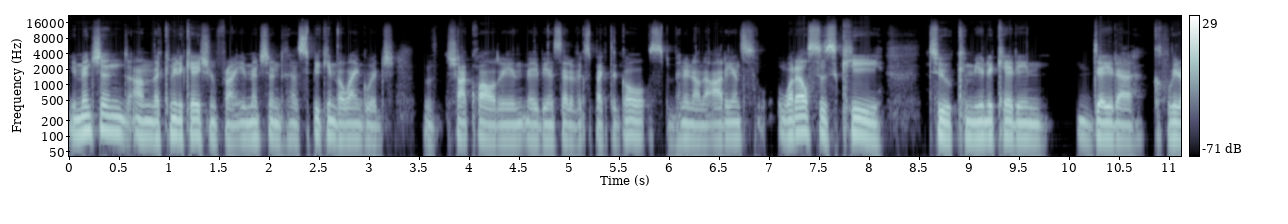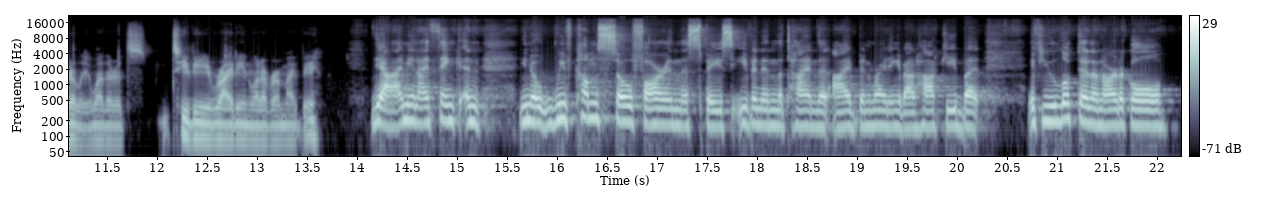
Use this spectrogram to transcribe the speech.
You mentioned on the communication front, you mentioned uh, speaking the language with shot quality, maybe instead of expected goals, depending on the audience. What else is key to communicating data clearly, whether it's TV, writing, whatever it might be. Yeah, I mean, I think, and you know, we've come so far in this space, even in the time that I've been writing about hockey. But if you looked at an article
